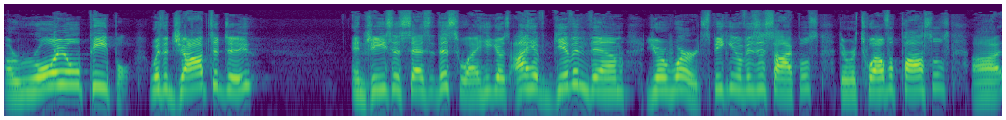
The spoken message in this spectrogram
a royal people with a job to do. And Jesus says it this way He goes, I have given them your word. Speaking of his disciples, there were 12 apostles. Uh,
